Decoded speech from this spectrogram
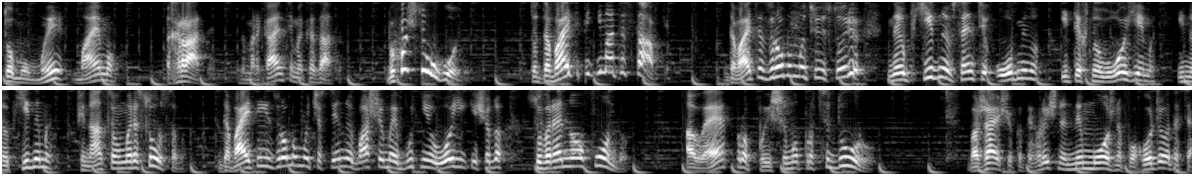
Тому ми маємо грати з американцями і казати: ви хочете угоду? То давайте піднімати ставки. Давайте зробимо цю історію необхідною в сенсі обміну і технологіями, і необхідними фінансовими ресурсами. Давайте її зробимо частиною вашої майбутньої логіки щодо суверенного фонду. Але пропишемо процедуру. Вважаю, що категорично не можна погоджуватися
